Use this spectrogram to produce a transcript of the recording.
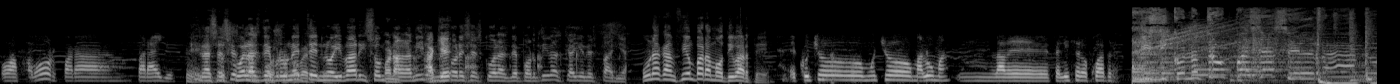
o a favor para, para ellos. En las escuelas de Brunete no hay bar y son Bueno, para mí las aquí- mejores escuelas deportivas que hay en España. Una canción para motivarte. Escucho mucho Maluma, la de Felices los Cuatro. Y si con otro pasas el rato,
